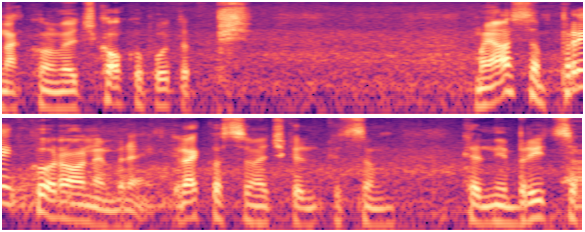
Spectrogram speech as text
nakon već koliko puta pš, ma ja sam pre korone bre, rekao sam već kad, kad sam kad mi brica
